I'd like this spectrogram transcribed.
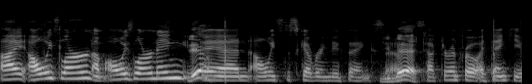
I always learn. I'm always learning. Yeah. And always discovering new things. You bet. Dr. Info, I thank you.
